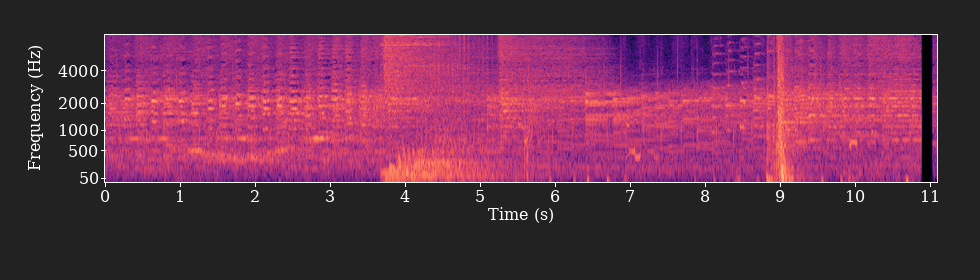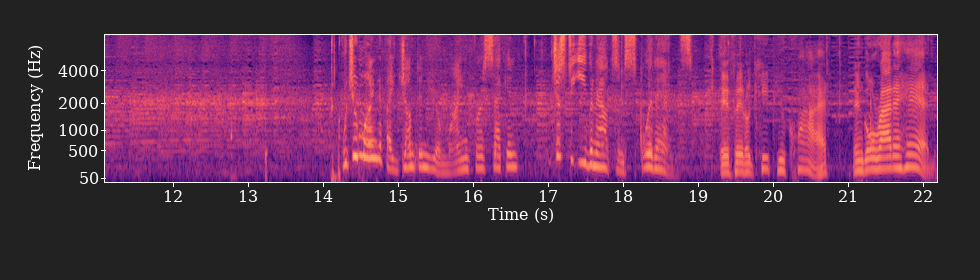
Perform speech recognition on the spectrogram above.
Would you mind if I jumped into your mind for a second? Just to even out some split ends. If it'll keep you quiet, then go right ahead.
